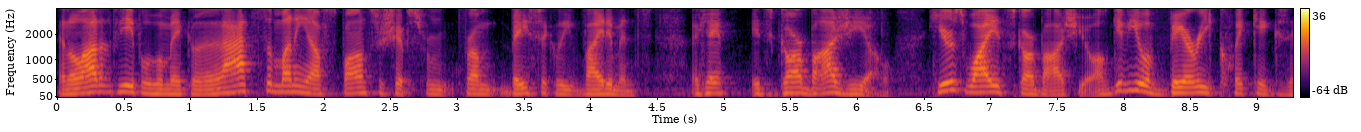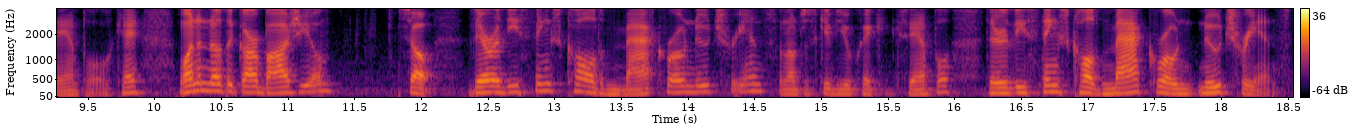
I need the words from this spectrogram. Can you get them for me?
and a lot of the people who make lots of money off sponsorships from, from basically vitamins. Okay? It's garbaggio. Here's why it's garbaggio. I'll give you a very quick example. Okay? Want to know the garbaggio? So there are these things called macronutrients, and I'll just give you a quick example. There are these things called macronutrients,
